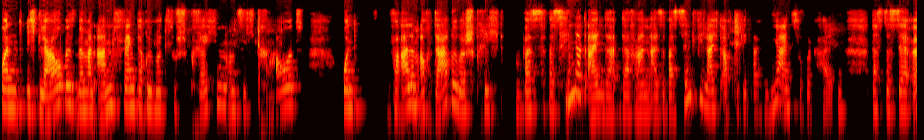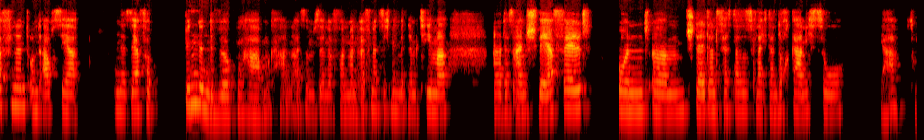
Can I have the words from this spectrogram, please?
Und ich glaube, wenn man anfängt, darüber zu sprechen und sich traut und vor allem auch darüber spricht, was, was hindert einen da, daran? Also was sind vielleicht auch die Gedanken, die einen zurückhalten, dass das sehr öffnend und auch sehr eine sehr verbindende Wirkung haben kann. Also im Sinne von, man öffnet sich mit einem Thema, äh, das einem schwerfällt und ähm, stellt dann fest, dass es vielleicht dann doch gar nicht so, ja, so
